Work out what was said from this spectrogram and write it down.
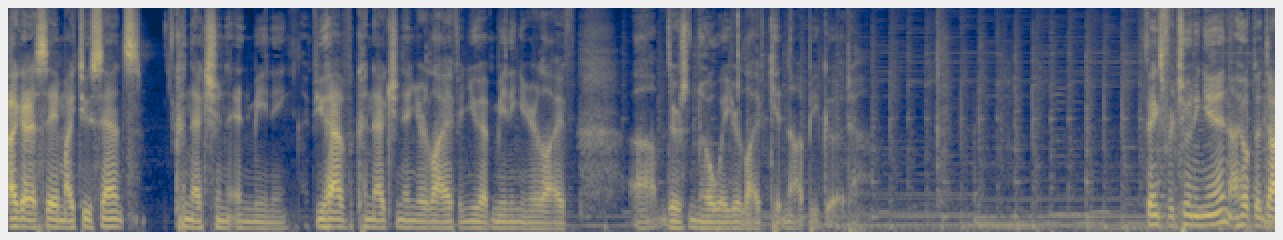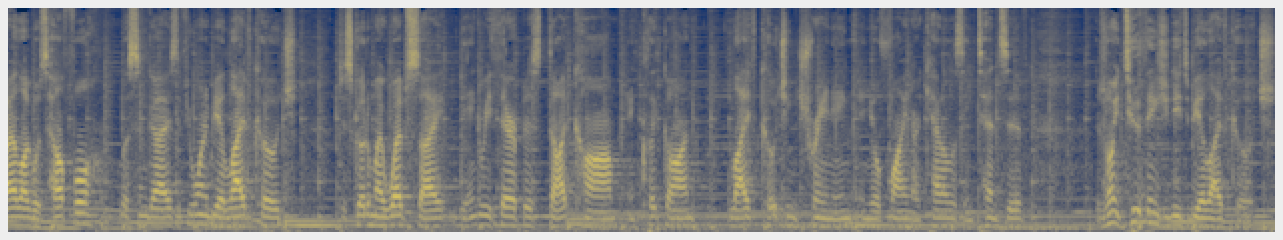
I gotta say, my two cents connection and meaning. If you have connection in your life and you have meaning in your life, um, there's no way your life cannot be good. Thanks for tuning in. I hope the dialogue was helpful. Listen, guys, if you want to be a life coach, just go to my website, theangrytherapist.com, and click on life coaching training, and you'll find our Catalyst Intensive. There's only two things you need to be a life coach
